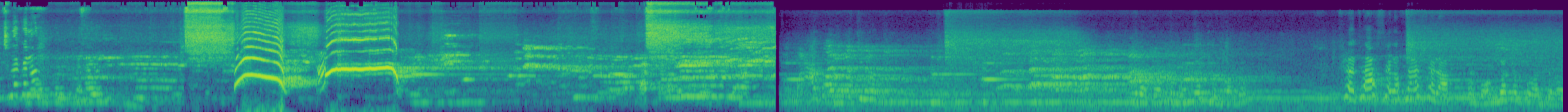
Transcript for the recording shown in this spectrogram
করছে না কেন? ফ্ল্যাশ চালা ফ্ল্যাশ চালা এই গঙ্গা ফ্ল্যাশ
